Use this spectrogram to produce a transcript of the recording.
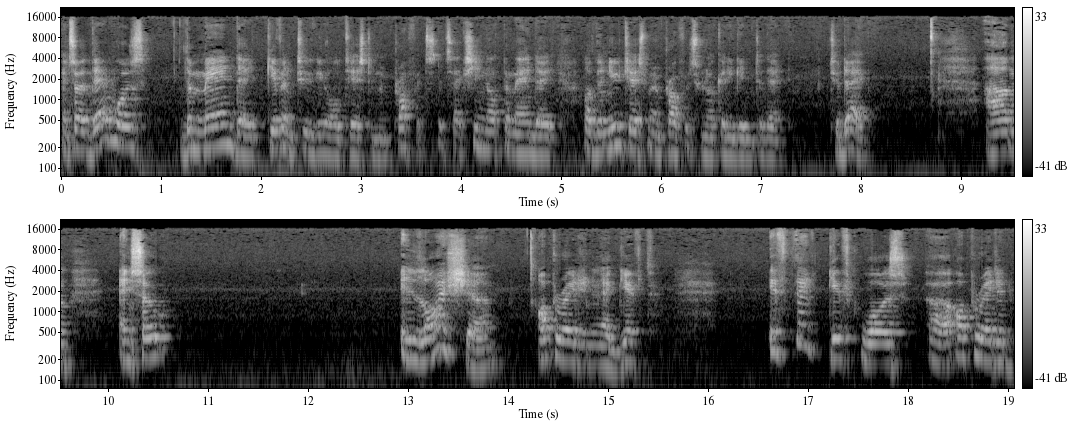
And so that was the mandate given to the Old Testament prophets. It's actually not the mandate of the New Testament prophets. We're not going to get into that today. Um, and so Elisha operated in that gift. If that gift was uh, operated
